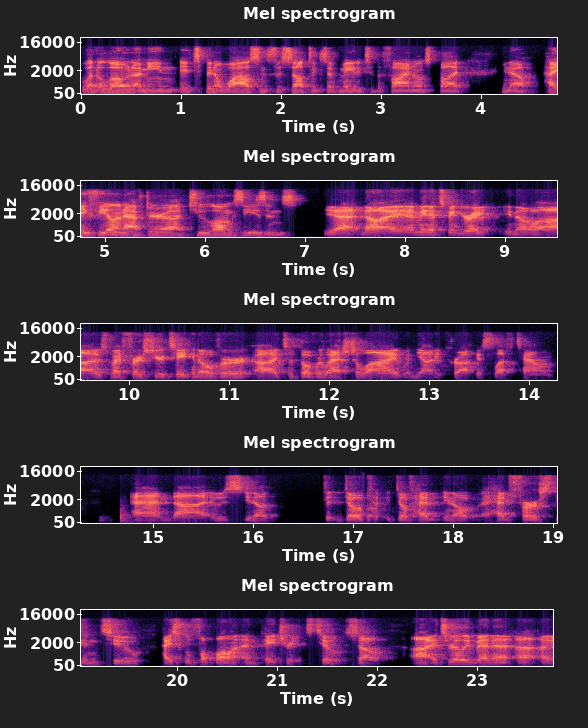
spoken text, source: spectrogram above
Let alone, I mean, it's been a while since the Celtics have made it to the finals. But you know, how you feeling after uh, two long seasons? Yeah, no, I, I, mean it's been great. You know, uh, it was my first year taking over. Uh, I took over last July when Yanni Kourakis left town, and uh, it was you know dove dove head you know head first into high school football and Patriots too. So uh, it's really been a, a,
